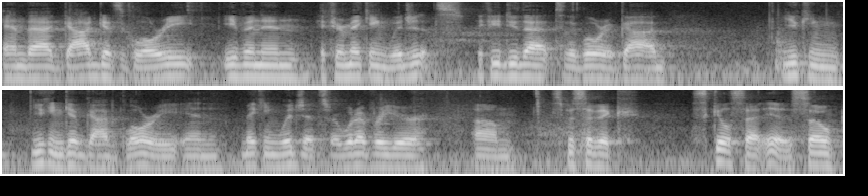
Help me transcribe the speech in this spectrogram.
and that God gets glory even in if you're making widgets. If you do that to the glory of God, you can you can give God glory in making widgets or whatever your um, specific skill set is. So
